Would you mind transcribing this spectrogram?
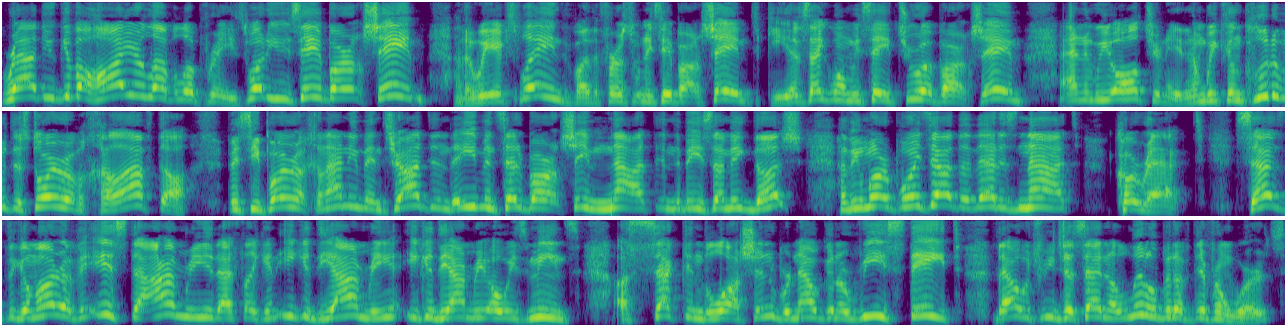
Rather, you give a higher level of praise. What do you say, Baruch Shem? And then we explained by the first one we say Baruch Shem, tkiya. The second one we say trua, Baruch Shem, and we alternate. And we concluded with the story of Chalafta, B'sipar Rachanani ben Teradyon. They even said Baruch Shem not in the Beis HaMikdash. And the Gemara points out that that is not correct. Says the Gemara of Ista Amri, that's like an Ikad Amri. Ikad Amri always means a second Lashon. We're now going to restate that which we just said in a little bit of different words.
